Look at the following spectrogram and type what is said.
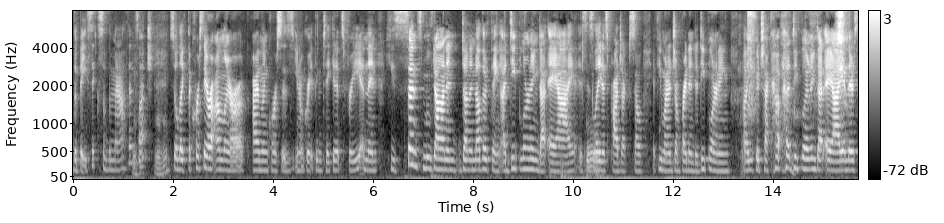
the basics of the math and mm-hmm, such mm-hmm. so like the coursera online online course is you know great thing to take and it's free and then he's since moved on and done another thing a deeplearning.ai is his latest project so if you want to jump right into deep learning uh, you could check out uh, deeplearning.ai and there's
